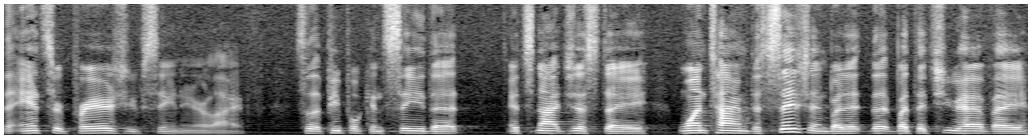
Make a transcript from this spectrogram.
the answered prayers you've seen in your life so that people can see that it's not just a one time decision, but, it, that, but that you have a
